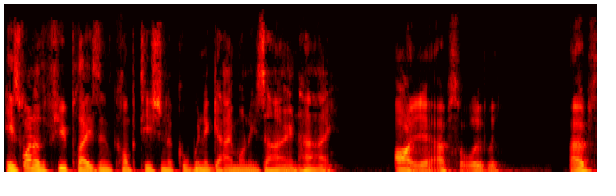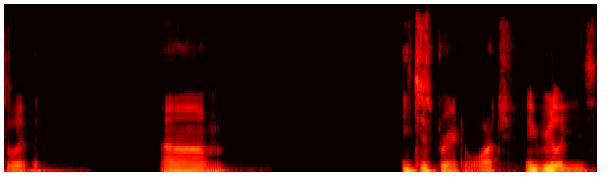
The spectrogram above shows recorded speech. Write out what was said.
he's one of the few players in the competition that could win a game on his own. Hey, Oh yeah, absolutely, absolutely. Um, he's just brilliant to watch. He really is.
